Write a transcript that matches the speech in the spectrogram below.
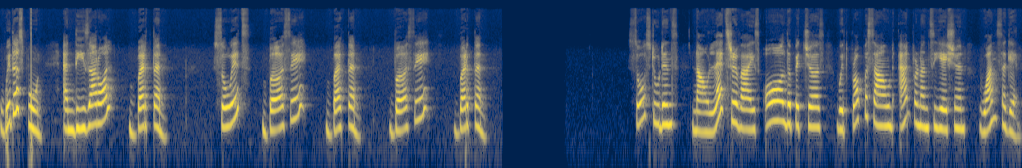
with a spoon, and these are all bartan. So it's B say bartan. B say bartan. So students, now let's revise all the pictures with proper sound and pronunciation once again.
